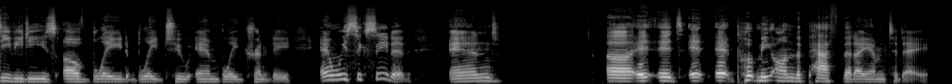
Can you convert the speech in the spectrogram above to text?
DVDs of Blade, Blade 2, and Blade Trinity, and we succeeded. And uh, it, it it it put me on the path that I am today.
